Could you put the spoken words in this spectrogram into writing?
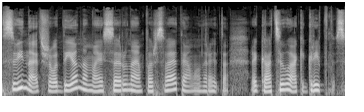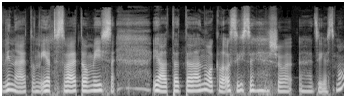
svinēt šo dienu, mēs runājam par svētām un re, tā, re, kā cilvēki grib svinēt un iet svēto misi. Jā, tad noklausīsim šo dziesmu.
